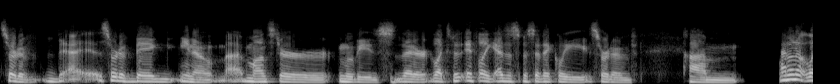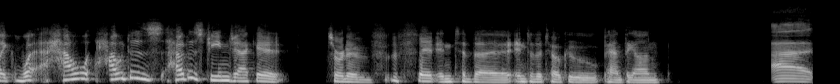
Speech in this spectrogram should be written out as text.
sort of uh, sort of big, you know, uh, monster movies that are like spe- if like as a specifically sort of um I don't know, like what how how does how does Jean Jacket sort of fit into the into the toku pantheon? Uh,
